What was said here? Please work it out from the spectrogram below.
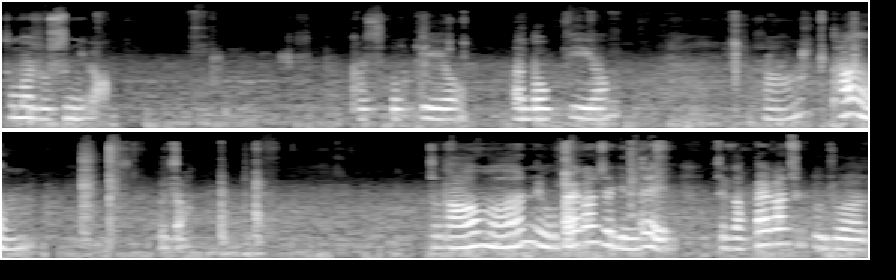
정말 좋습니다. 다시 넣게요. 아 넣을게요. 자 다음. 보자. 자 다음은 이거 빨간색인데 제가 빨간색도 좋아해요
